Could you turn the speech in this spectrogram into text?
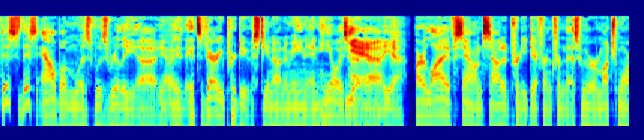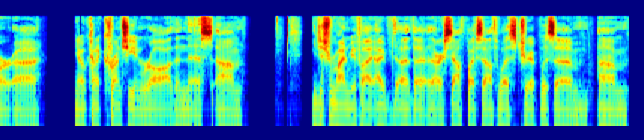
this this album was was really uh you know it, it's very produced, you know what I mean. And he always had yeah, uh, yeah. our live sound sounded pretty different from this. We were much more, uh, you know, kind of crunchy and raw than this. Um, you just remind me if I, I've uh, the our South by Southwest trip was um um.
